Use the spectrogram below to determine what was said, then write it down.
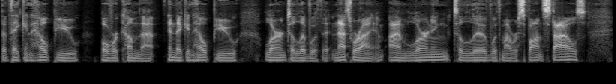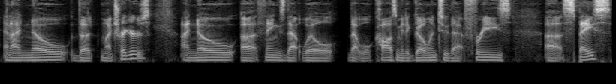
that they can help you overcome that and they can help you learn to live with it. And that's where I am. I am learning to live with my response styles and I know the my triggers. I know uh, things that will that will cause me to go into that freeze uh, space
